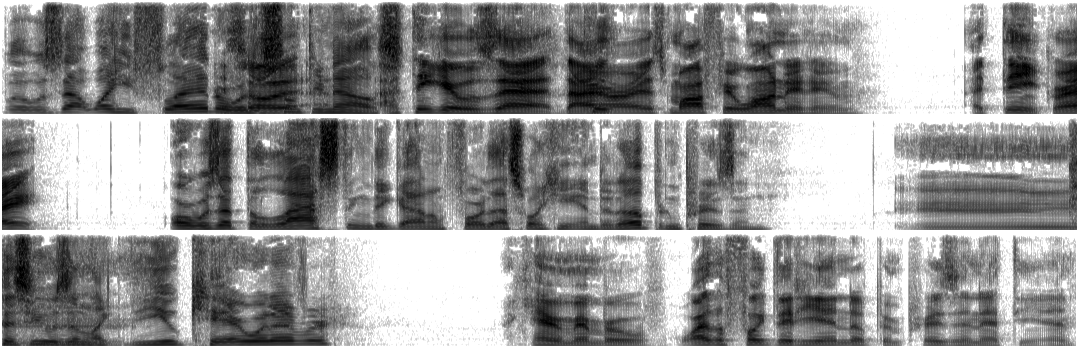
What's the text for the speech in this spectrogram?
But was that why he fled, or was So, it something else? I think it was that the IRS mafia wanted him. I think right. or was that the last thing they got him for? That's why he ended up in prison Mm, because he was in like the UK or whatever. I can't remember why the fuck did he end up in prison at the end.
